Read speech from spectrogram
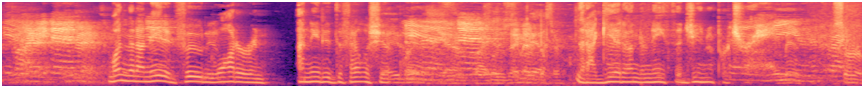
Amen. wasn't that I needed food and water, and I needed the fellowship Amen. That I get underneath the juniper tree. Sir.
